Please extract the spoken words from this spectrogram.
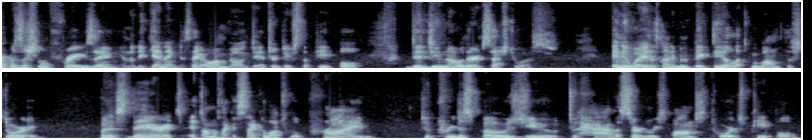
prepositional phrasing in the beginning to say, oh, I'm going to introduce the people. Did you know they're incestuous? Anyway, that's not even a big deal. Let's move on with the story. But it's there. It's it's almost like a psychological prime to predispose you to have a certain response towards people.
